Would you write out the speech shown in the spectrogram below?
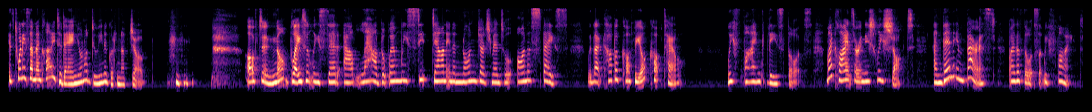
It's 27 and cloudy today, and you're not doing a good enough job. often not blatantly said out loud, but when we sit down in a non judgmental, honest space with that cup of coffee or cocktail, we find these thoughts. My clients are initially shocked and then embarrassed by the thoughts that we find.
